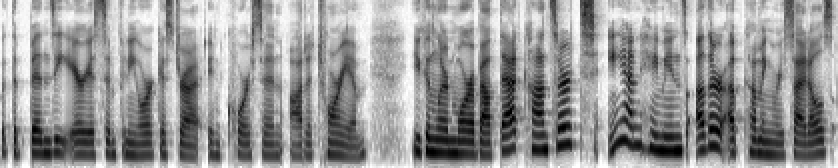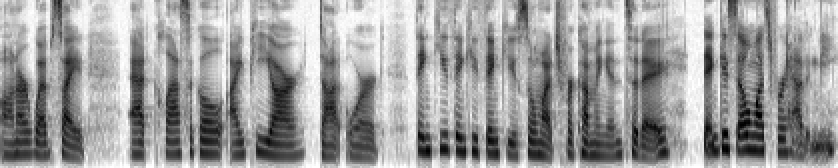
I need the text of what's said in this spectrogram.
with the Benzie Area Symphony Orchestra in Corson Auditorium. You can learn more about that concert and Hyemin's other upcoming recitals on our website at classicalipr.org. Thank you, thank you, thank you so much for coming in today. Thank you so much for having me.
